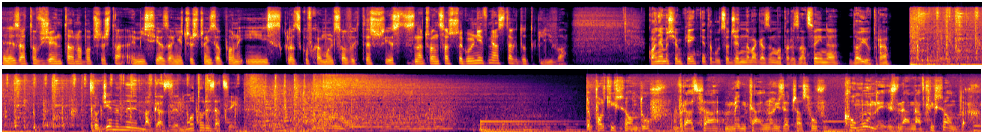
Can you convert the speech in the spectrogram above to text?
e, za to wzięto, no bo przecież ta emisja zanieczyszczeń z opon i z klocków hamulcowych też jest znacząca, szczególnie w miastach dotkliwa. Kłaniamy się pięknie, to był codzienny magazyn motoryzacyjny. Do jutra. Codzienny magazyn motoryzacyjny. Polskich sądów wraca mentalność za czasów komuny znana w tych sądach.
